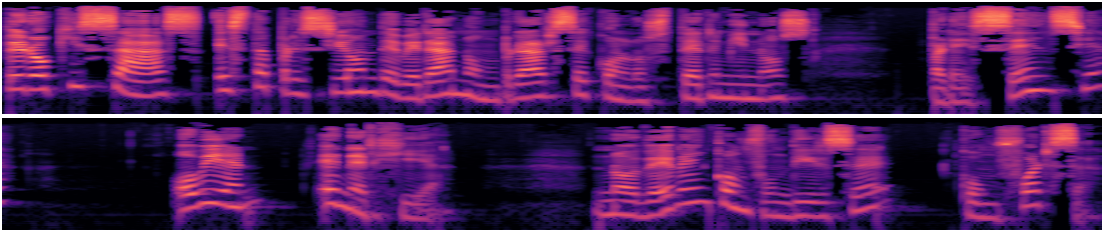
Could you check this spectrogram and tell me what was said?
pero quizás esta presión deberá nombrarse con los términos presencia o bien energía. No deben confundirse con fuerza.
